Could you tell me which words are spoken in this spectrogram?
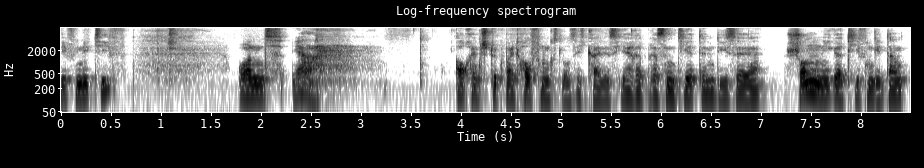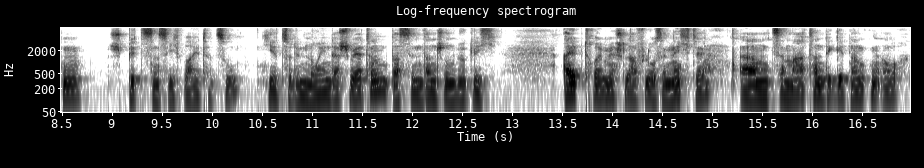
definitiv. Und ja, auch ein Stück weit Hoffnungslosigkeit ist hier repräsentiert, denn diese schon negativen Gedanken spitzen sich weiter zu. Hier zu den neuen der Schwertern. Das sind dann schon wirklich Albträume, schlaflose Nächte, ähm, zermarternde Gedanken auch,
